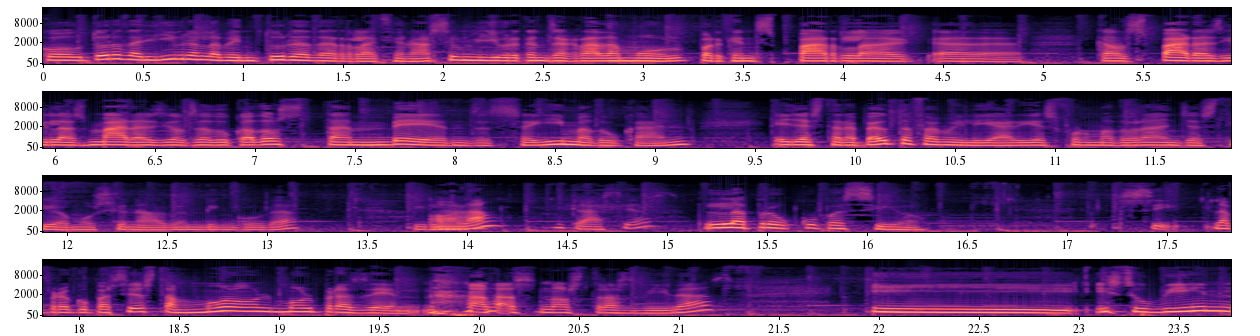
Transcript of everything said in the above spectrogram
coautora del llibre L'aventura de relacionar-se, un llibre que ens agrada molt perquè ens parla eh, que els pares i les mares i els educadors també ens seguim educant. Ella és terapeuta familiar i és formadora en gestió emocional. Benvinguda. Pilar. Hola, gràcies. La preocupació. Sí, la preocupació està molt, molt present a les nostres vides i, i sovint,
